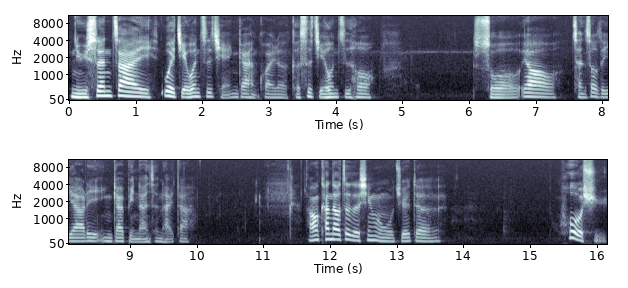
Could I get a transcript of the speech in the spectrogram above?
女生在未结婚之前应该很快乐，可是结婚之后所要承受的压力应该比男生还大。然后看到这则新闻，我觉得或许。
